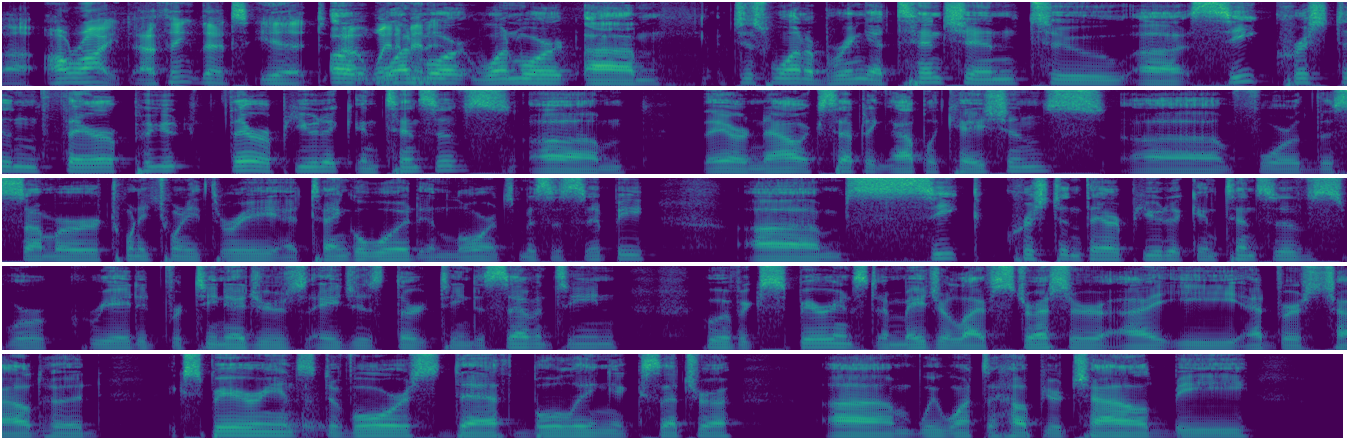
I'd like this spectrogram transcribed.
Uh, all right, I think that's it. Oh, Uh, one more, one more. Um, just want to bring attention to uh, Seek Christian Therapeut- Therapeutic Intensives. Um, they are now accepting applications uh, for the summer 2023 at Tanglewood in Lawrence, Mississippi. Um, Seek Christian Therapeutic Intensives were created for teenagers ages 13 to 17 who have experienced a major life stressor, i.e., adverse childhood experience, divorce, death, bullying, etc. Um, we want to help your child be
